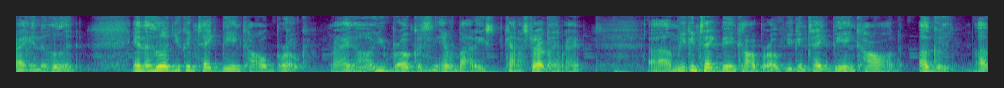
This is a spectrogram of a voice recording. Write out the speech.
right in the hood. In the hood, you can take being called broke, right? Oh, you broke because everybody's kind of struggling, right? Um, you can take being called broke. You can take being called ugly. Uh,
